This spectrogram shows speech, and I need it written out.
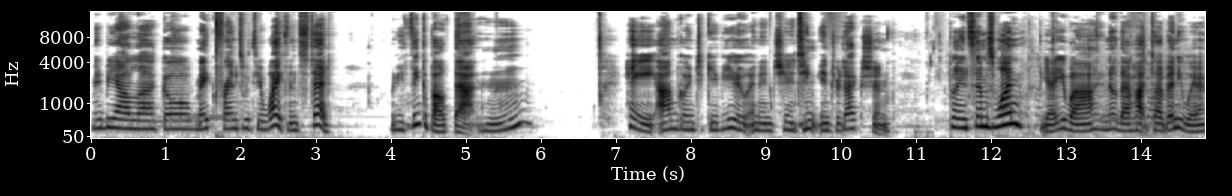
Maybe I'll uh, go make friends with your wife instead. What do you think about that, hmm? Hey, I'm going to give you an enchanting introduction. Playing Sims 1? Yeah, you are. You know that hot tub anywhere.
